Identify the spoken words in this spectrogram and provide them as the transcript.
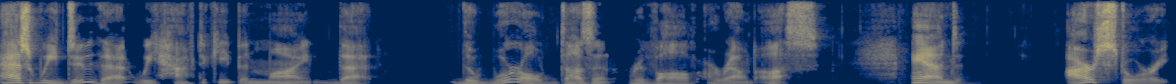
As we do that, we have to keep in mind that the world doesn't revolve around us. And our story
